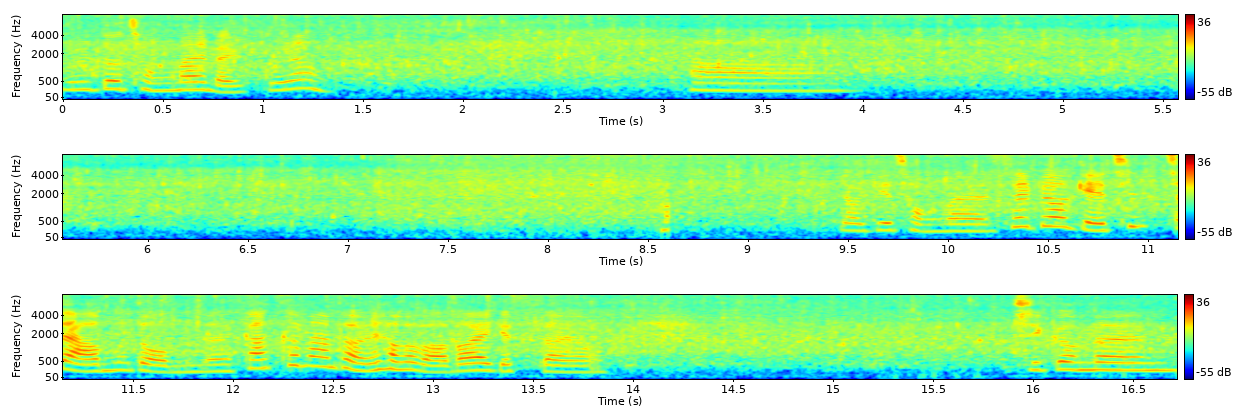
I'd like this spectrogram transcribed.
물도 정말 맑고요. 아. 여기 정말 새벽에 진짜 아무도 없는 깜깜한 밤에 한번 와봐야겠어요. 지금은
